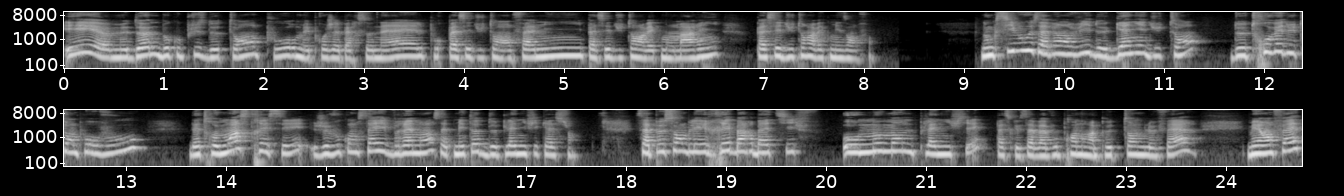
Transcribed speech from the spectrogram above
et euh, me donne beaucoup plus de temps pour mes projets personnels, pour passer du temps en famille, passer du temps avec mon mari, passer du temps avec mes enfants. Donc si vous avez envie de gagner du temps, de trouver du temps pour vous, d'être moins stressé, je vous conseille vraiment cette méthode de planification. Ça peut sembler rébarbatif au moment de planifier, parce que ça va vous prendre un peu de temps de le faire, mais en fait,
